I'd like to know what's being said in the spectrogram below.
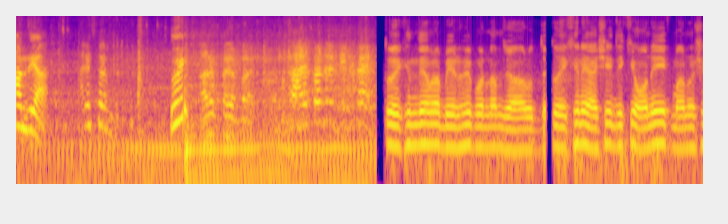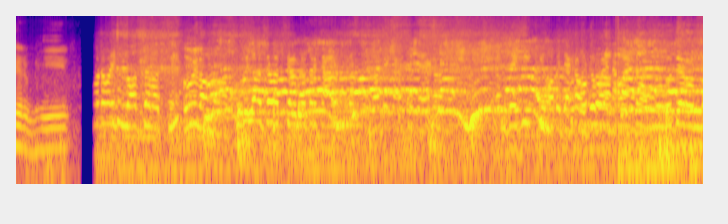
মানজিয়া? তুই তো এখান দিয়ে আমরা বের হয়ে পড়লাম যাওয়ার উদ্দেশ্যে। তো এখানে আসি দেখি অনেক মানুষের ভিড়। মোটামুটি একটু লজ্জা পাচ্ছি। খুবই লজ্জা খুবই লজ্জা পাচ্ছি আমরা তার কারণ হলো কীভাবে কাউকে দেখা হলো। দেখি কি হবে দেখা হতে পারে না হতে পারে। অন্য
